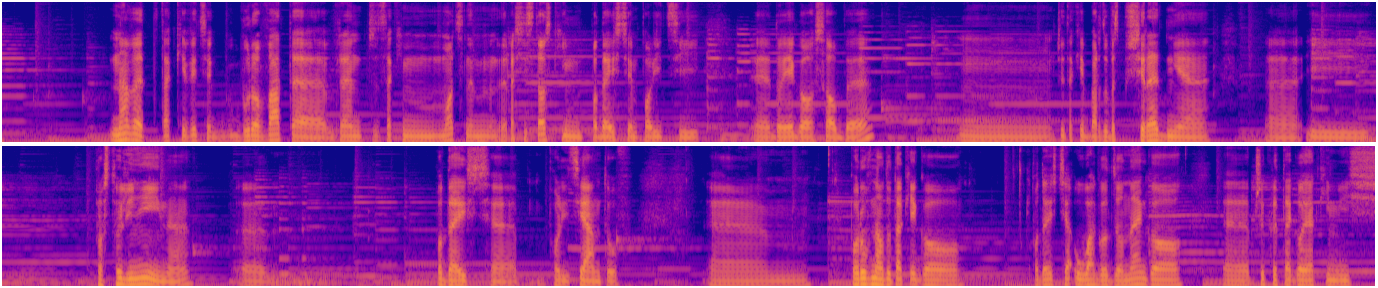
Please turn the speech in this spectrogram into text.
nawet takie, wiecie, burowate, wręcz z takim mocnym rasistowskim podejściem policji y, do jego osoby, mm, czyli takie bardzo bezpośrednie y, i prostolinijne y, podejście policjantów. Porównał do takiego podejścia ułagodzonego, e, przykrytego jakimiś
